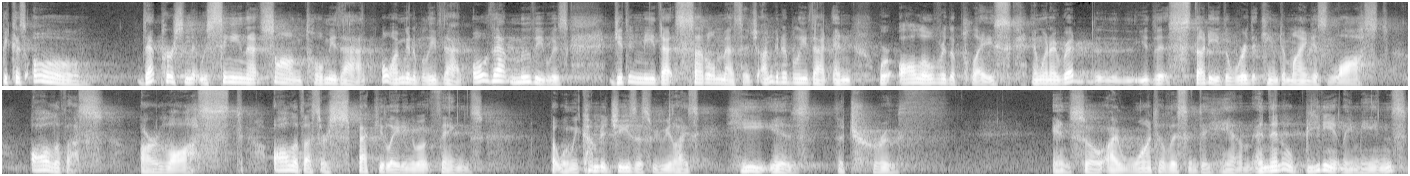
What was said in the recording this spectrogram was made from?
Because, oh, that person that was singing that song told me that. Oh, I'm going to believe that. Oh, that movie was giving me that subtle message. I'm going to believe that. And we're all over the place. And when I read the study, the word that came to mind is lost. All of us are lost. All of us are speculating about things. But when we come to Jesus, we realize He is the truth. And so I want to listen to Him. And then obediently means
